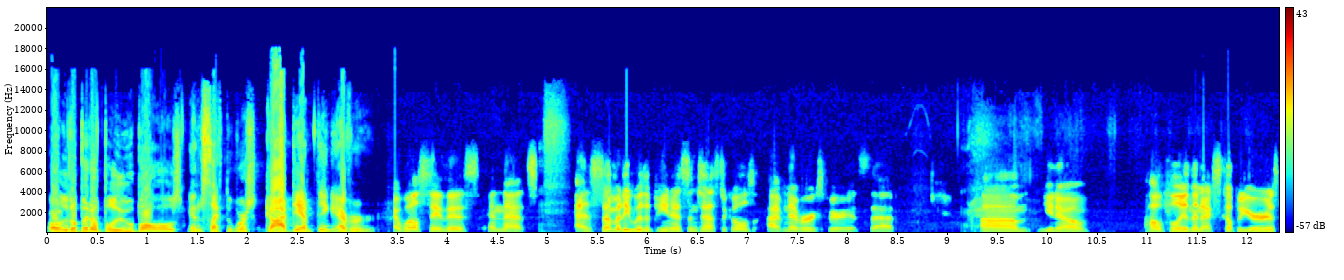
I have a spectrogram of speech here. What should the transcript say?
or a little bit of blue balls, and it's like the worst goddamn thing ever. I will say this, and that's as somebody with a penis and testicles, I've never experienced that. Um, you know, hopefully in the next couple years,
